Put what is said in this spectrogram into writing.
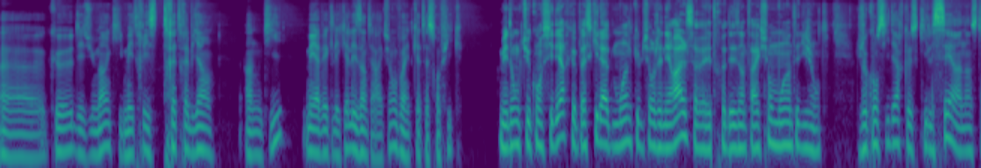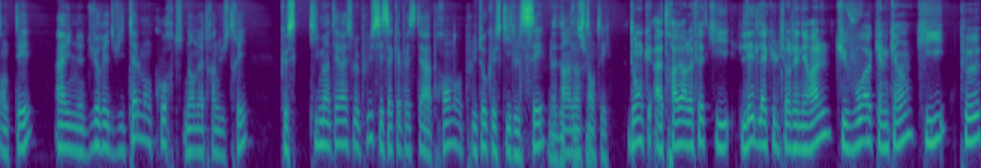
euh, que des humains qui maîtrisent très très bien un outil, mais avec lesquels les interactions vont être catastrophiques. Mais donc tu considères que parce qu'il a moins de culture générale, ça va être des interactions moins intelligentes? Je considère que ce qu'il sait à un instant T a une durée de vie tellement courte dans notre industrie que ce qui m'intéresse le plus, c'est sa capacité à apprendre plutôt que ce qu'il sait à un instant T. Donc, à travers le fait qu'il ait de la culture générale, tu vois quelqu'un qui peut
